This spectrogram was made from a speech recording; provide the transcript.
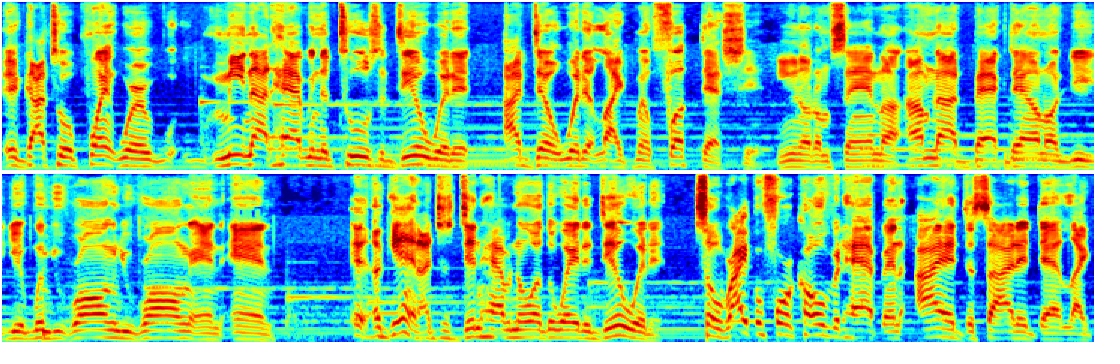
It got to a point where me not having the tools to deal with it, I dealt with it like, man, fuck that shit. You know what I'm saying? I'm not back down on you. you when you wrong, you wrong, and and again, I just didn't have no other way to deal with it. So right before COVID happened, I had decided that like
